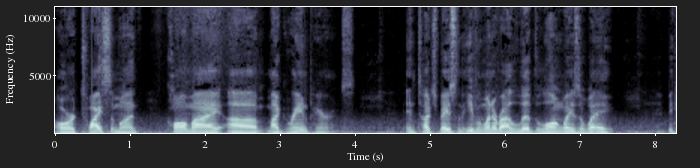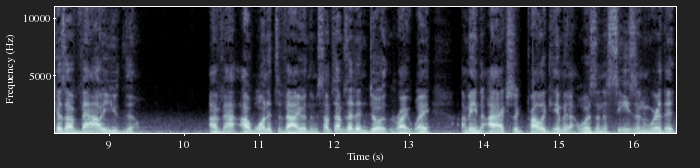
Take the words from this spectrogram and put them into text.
or twice a month call my uh, my grandparents and touch base with them, even whenever I lived a long ways away, because I valued them. I, va- I wanted to value them. Sometimes I didn't do it the right way. I mean, I actually probably came in, was in a season where that,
